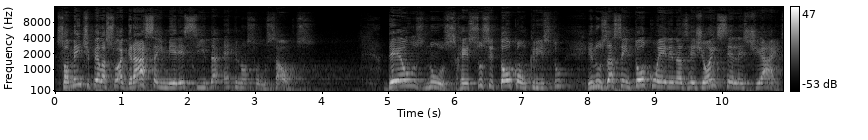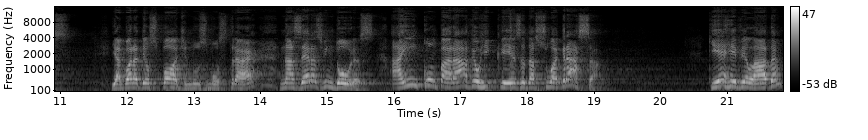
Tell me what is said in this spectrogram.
Somente pela sua graça imerecida é que nós fomos salvos. Deus nos ressuscitou com Cristo e nos assentou com Ele nas regiões celestiais. E agora Deus pode nos mostrar nas eras vindouras a incomparável riqueza da sua graça, que é revelada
